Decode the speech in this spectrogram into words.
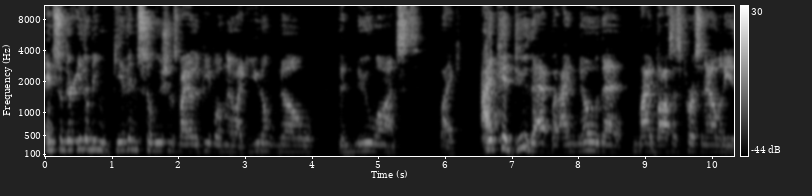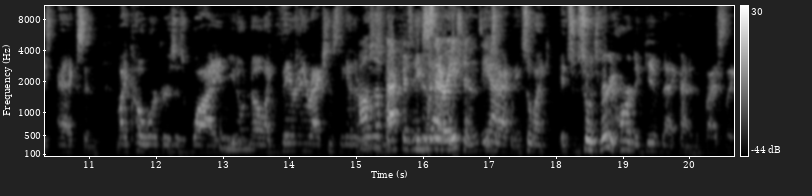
And so they're either being given solutions by other people, and they're like, "You don't know the nuanced like." I could do that, but I know that my boss's personality is X and my coworkers is Y, and you don't Mhm. know like their interactions together. all the versus my- factors and Exactly. considerations. Yeah, Exactly, and so like it's so it's very hard to give that kind of advice, like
